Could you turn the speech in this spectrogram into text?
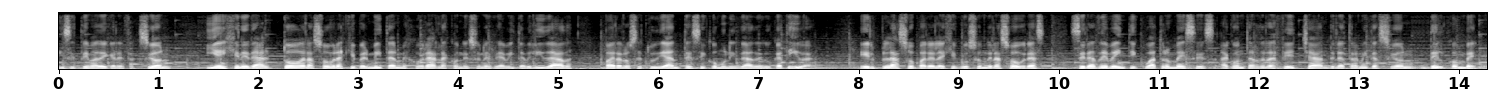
y sistema de calefacción, y en general todas las obras que permitan mejorar las condiciones de habitabilidad para los estudiantes y comunidad educativa. El plazo para la ejecución de las obras será de 24 meses a contar de la fecha de la tramitación del convenio.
